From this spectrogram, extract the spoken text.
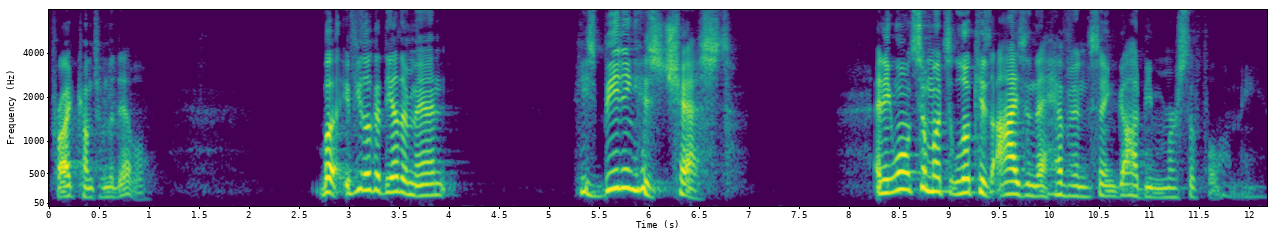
Pride comes from the devil. But if you look at the other man, he's beating his chest. And he won't so much look his eyes in the heaven saying, God, be merciful on me.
